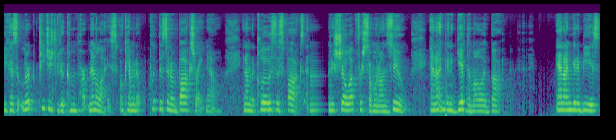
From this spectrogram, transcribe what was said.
because it teaches you to compartmentalize. Okay, I'm going to put this in a box right now, and I'm going to close this box, and I'm going to show up for someone on Zoom, and I'm going to give them all I've got. And I'm going to be as,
